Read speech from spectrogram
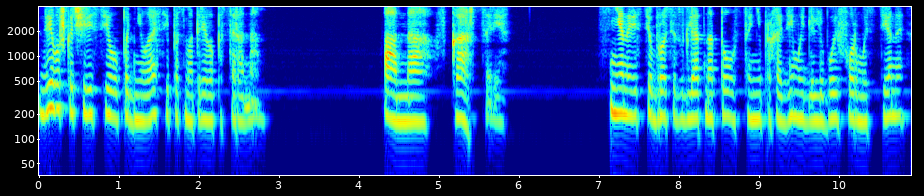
Девушка через силу поднялась и посмотрела по сторонам. Она в карцере. С ненавистью бросив взгляд на толстые, непроходимые для любой формы стены,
